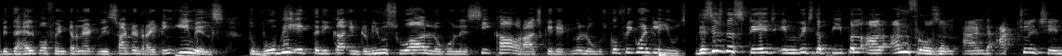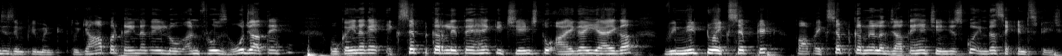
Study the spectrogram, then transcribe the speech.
with the help of internet we started writing ई तो वो भी एक तरीका इंट्रोड्यूस हुआ, लोगों ने सीखा और आज के डेट में लोग उसको frequently use this is the stage in which the people are unfrozen and actual change is implemented तो यहाँ पर कहीं ना कहीं लोग अनफ्रोज हो जाते हैं, वो कहीं ना कहीं एक्सेप्ट कर लेते हैं कि चेंज तो आएगा ही आएगा. We need to accept it तो आप एक्सेप्ट करने लग जाते हैं चेंजेस को in the second stage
